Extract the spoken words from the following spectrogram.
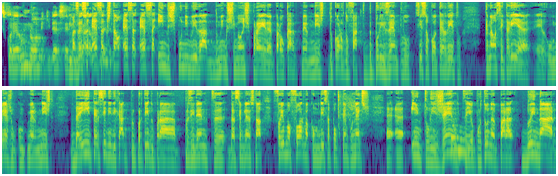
escolher um nome que deve ser. Mas essa, essa questão, essa, essa indisponibilidade de Domingos Simões Pereira para o cargo de Primeiro-Ministro decorre do facto de, por exemplo, Sissoko ter dito que não aceitaria eh, o mesmo como Primeiro-Ministro, daí ter sido indicado pelo partido para Presidente da Assembleia Nacional, foi uma forma, como disse há pouco tempo o Nexos, uh, uh, inteligente e oportuna para blindar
